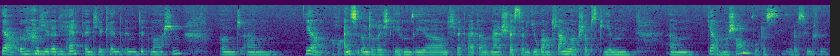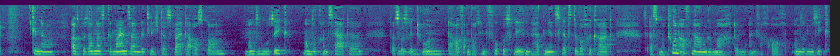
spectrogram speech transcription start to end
ja, irgendwann jeder die Handpan hier kennt in Dithmarschen. Und ähm, ja, auch Einzelunterricht geben wir. Und ich werde weiter mit meiner Schwester die Yoga- und Klangworkshops geben. Ähm, ja, und mal schauen, wo das, wo das hinführt. Genau, also besonders gemeinsam wirklich das weiter ausbauen. Mhm. Unsere Musik, unsere Konzerte, das, was wir tun, darauf einfach den Fokus legen. Wir hatten jetzt letzte Woche gerade das erste Mal Tonaufnahmen gemacht, um einfach auch unsere Musik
